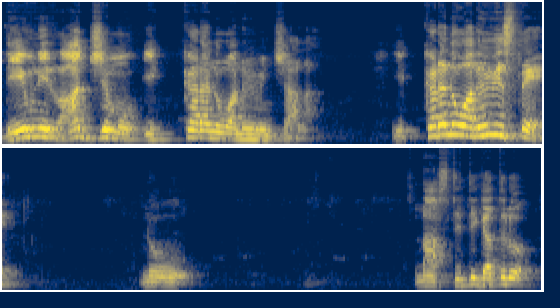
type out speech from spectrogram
దేవుని రాజ్యము ఇక్కడ నువ్వు అనుభవించాల. ఇక్కడ నువ్వు అనుభవిస్తే నువ్వు నా స్థితిగతులు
